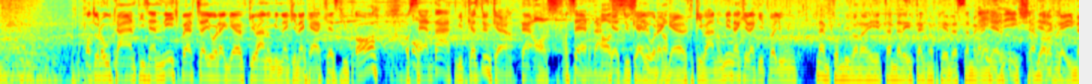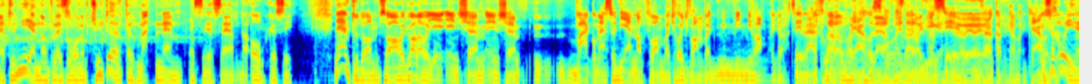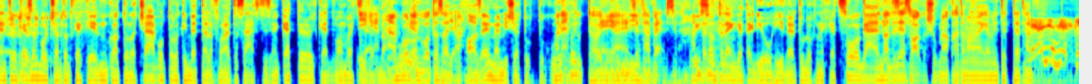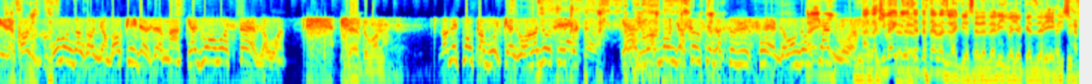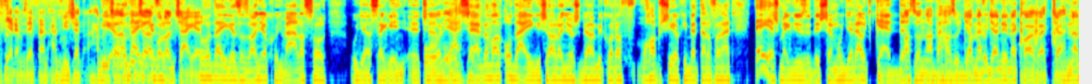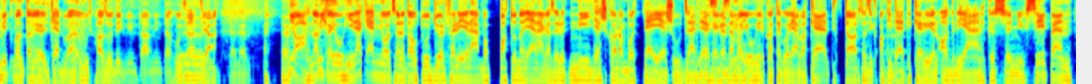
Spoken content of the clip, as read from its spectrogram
6 óra után 14 perccel jó reggelt kívánunk mindenkinek, elkezdjük a, a szerdát. Mit kezdünk el? Te az. A szerdát Az kezdjük el, jó szerda. reggelt kívánunk mindenkinek, itt vagyunk. Nem tudom, mi van a héten, mert én tegnap kérdeztem meg a Én- gyere- én sem, gyerekeimet, hogy milyen nap lesz holnap. Csütörtök? Már nem. Azt mondja szerda. Ó, köszi. Nem tudom, szóval, hogy valahogy én, én sem, én sem vágom ezt, hogy milyen nap van, vagy hogy van, vagy mi, mi, mi van, vagy a szél elfújja, Na, vagy, elhozza, lehozza, vagy, vagy a szél Jó, jó, jó. felkapja, vagy És elhozza. akkor innentől kezdve bocsánatot kell kérnünk attól a csávótól, aki betelefonált a 112-ről, hogy kedv van, vagy Igen, szerda. hát bolond volt az agya. Azért, mert mi se tudtuk. Ha nem Úgyhogy tudta, hogy mi a ennyi. helyzet, hát persze. Hát Viszont ez- rengeteg jó hírrel tudok neked szolgálni. Na, de ezt hallgassuk meg, ha már megemlítetted. Hát, Elnézést kérek, Hát, hát, hát- bolond az agyam, hadd kérdezzem már, kedv van vagy szerda van? Szerda van. Na mit mondtam, hogy kedv van? Nagyon szépen. Kedv van, mondja a szomszédok közül szerda, mondom, kedv van. Hát aki meggyőzhetetlen, az meggyőzhetetlen. Így vagyok ezzel én is. Hát kérem szépen, hát micsoda, hát micsoda, Igen, micsoda bolondság ez. Odáig ez az anyag, hogy válaszol, ugye a szegény csávó, hogy szerda van, odáig is aranyos, de amikor a hapsi, aki betelefonált, teljes meggyőződéssel mondja rá, hogy kedd. Azonnal behazudja, mert ugye a nő meghallgatja. Na mit mondtam én, hogy kedv van, úgy hazudik, mint a, mint a húzatja. Ja, na mik a jó hírek? M85 autó Győr felé rába patonai elág az előtt négyes karamból teljes útzár. Gyerekek, Ez ez nem nem a jó. hír kategóriába ke- tartozik. Aki teheti, kerüljön Adrián, köszönjük szépen.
